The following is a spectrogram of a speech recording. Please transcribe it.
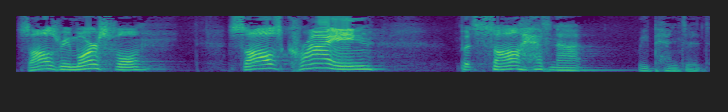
Saul's remorseful. Saul's crying, but Saul has not repented.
